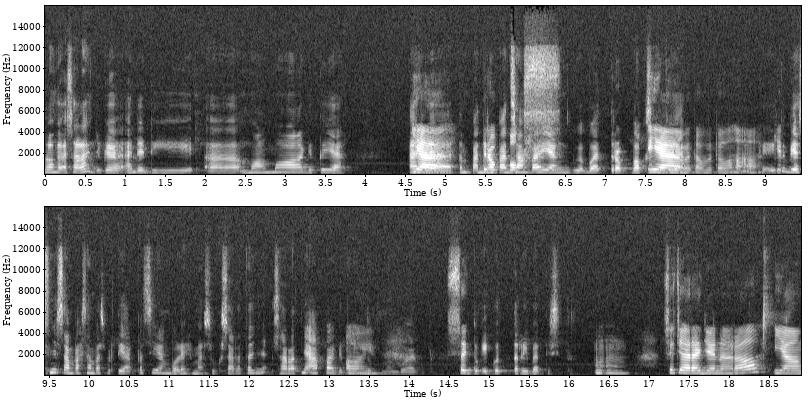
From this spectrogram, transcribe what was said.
Kalau nggak salah juga ada di eh, mall-mall gitu ya. Iya, Ada tempat-tempat Dropbox. sampah yang bu- buat Dropbox gitu Iya, ya. betul betul. ha-ha. Oke, Kit- itu biasanya sampah-sampah seperti apa sih yang boleh masuk syaratnya syaratnya apa gitu Oh, untuk iya. membuat se- untuk ikut terlibat di situ? Mm-mm. Secara general, yang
